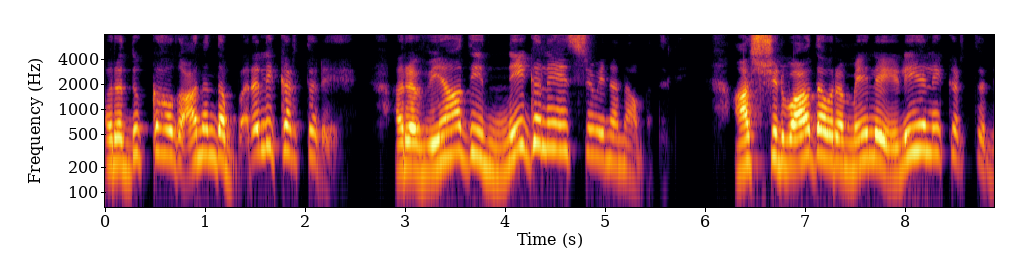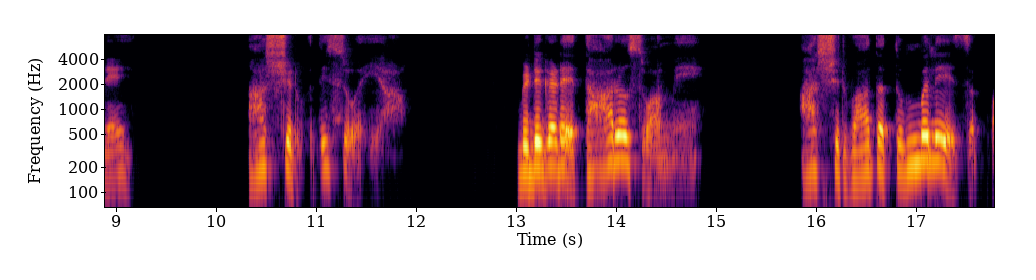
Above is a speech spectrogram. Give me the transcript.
ಅವರ ದುಃಖ ಹೋಗಿ ಆನಂದ ಬರಲಿ ಕರ್ತನೆ. ಅವರ ವ್ಯಾಧಿ ನೀಗಲೇ ಯೇಸುವಿನ ನಾಮದಲ್ಲಿ. ಆಶೀರ್ವಾದ ಅವರ ಮೇಲೆ ಇಳಿಯಲಿ ಕರ್ತನೆ. ಆಶೀರ್ವದಿಸು ಅಯ್ಯ. ಬಿಡುಗಡೆ ತಾರೋ ಸ್ವಾಮಿ. ಆಶೀರ್ವಾದ ತುಂಬಲಿ ಏಸಪ್ಪ.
